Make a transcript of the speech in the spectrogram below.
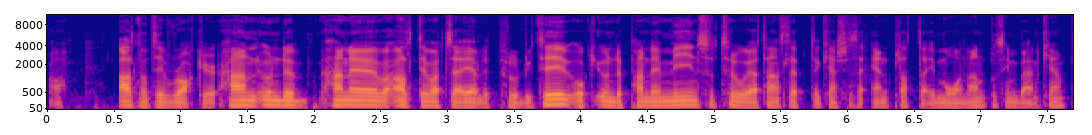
ja, alternativ rocker. Han, under, han har alltid varit så här jävligt produktiv och under pandemin så tror jag att han släppte kanske en platta i månaden på sin bandcamp.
